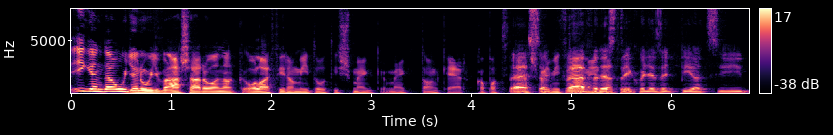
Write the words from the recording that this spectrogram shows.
Igen, de ugyanúgy vásárolnak olajfinomítót is, meg, meg tanker kapacitást. Persze, vagy mit felfedezték, hogy ez egy piaci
